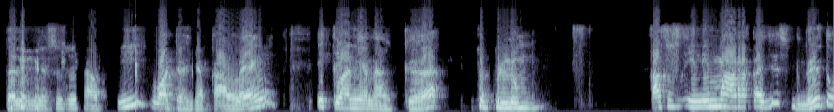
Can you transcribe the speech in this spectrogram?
dalamnya susu sapi, wadahnya kaleng, iklannya naga. Sebelum kasus ini marak aja sebenarnya itu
